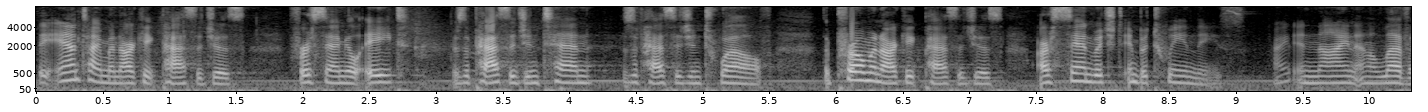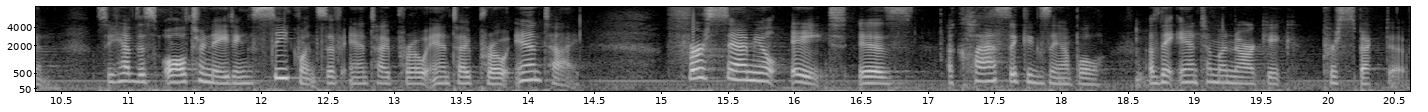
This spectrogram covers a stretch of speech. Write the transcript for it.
The anti monarchic passages, 1 Samuel 8, there's a passage in 10, there's a passage in 12. The pro monarchic passages are sandwiched in between these, right, in 9 and 11. So you have this alternating sequence of anti pro, anti pro, anti. 1 Samuel 8 is a classic example of the anti monarchic perspective.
